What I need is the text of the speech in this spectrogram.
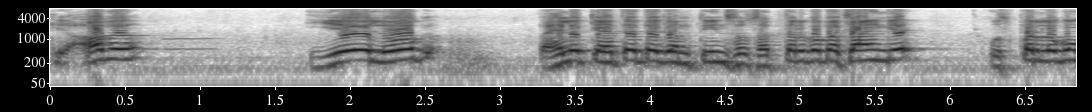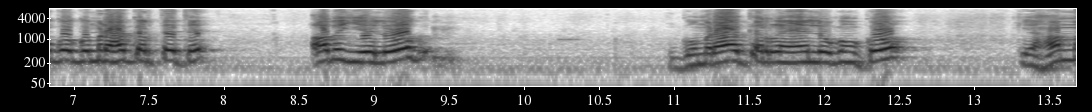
कि अब ये लोग पहले कहते थे कि हम 370 को बचाएँगे, उस पर लोगों को गुमराह करते थे। अब ये लोग गुमराह कर रहे हैं लोगों को कि हम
